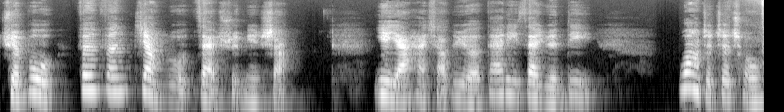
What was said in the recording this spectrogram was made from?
全部纷纷降落在水面上。叶芽和小绿儿呆立在原地，望着这从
